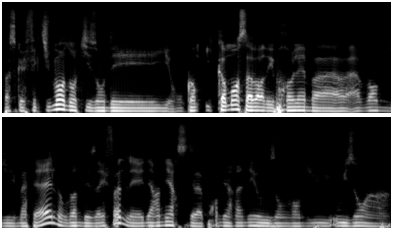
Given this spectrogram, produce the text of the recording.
parce qu'effectivement, donc ils ont des, ils, ont- ils commencent à avoir des problèmes à, à vendre du matériel, donc vendre des iPhones. L'année dernière, c'était la première année où ils ont vendu, où ils ont un,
